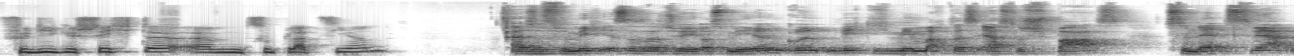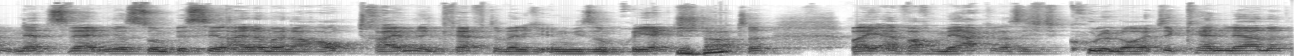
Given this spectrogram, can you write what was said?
für die Geschichte ähm, zu platzieren? Also für mich ist das natürlich aus mehreren Gründen wichtig. Mir macht das erste Spaß zu Netzwerken. Netzwerken ist so ein bisschen einer meiner haupttreibenden Kräfte, wenn ich irgendwie so ein Projekt mhm. starte, weil ich einfach merke, dass ich coole Leute kennenlerne.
